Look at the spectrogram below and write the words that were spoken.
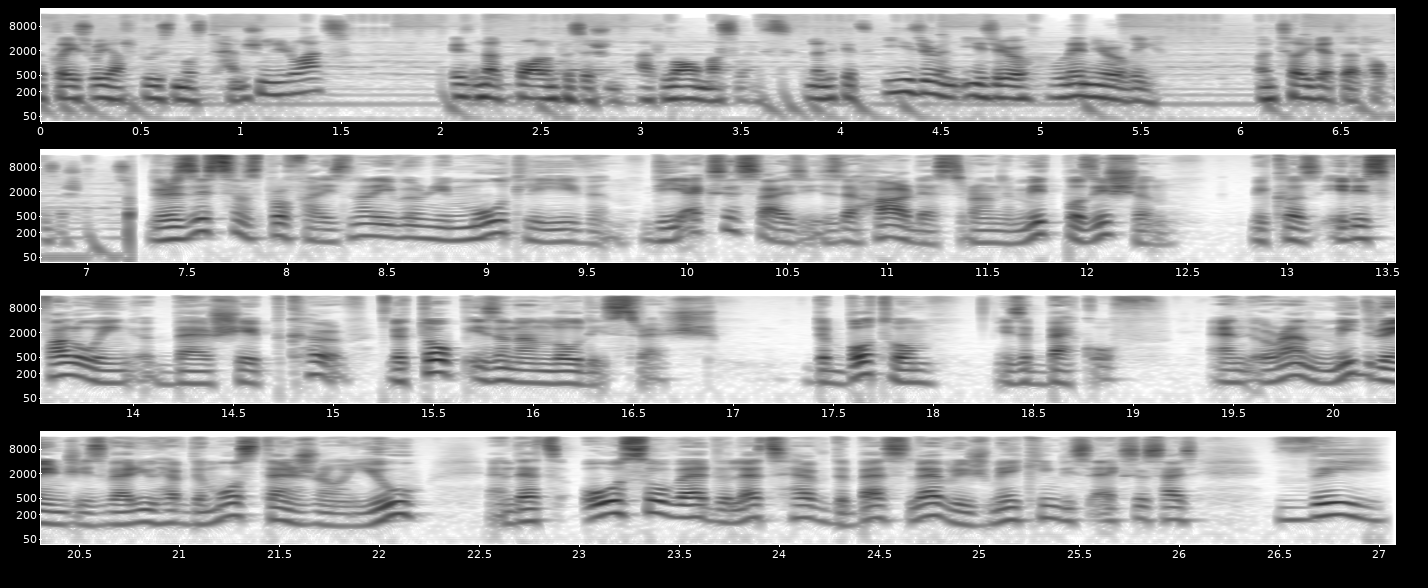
the place where you have to produce the most tension in your lats, is in that bottom position at long muscle lengths. And then it gets easier and easier linearly until you get to that top position. So the resistance profile is not even remotely even. The exercise is the hardest around the mid position because it is following a bell-shaped curve. The top is an unloaded stretch. The bottom is a back off and around mid-range is where you have the most tension on you and that's also where the lats have the best leverage making this exercise way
